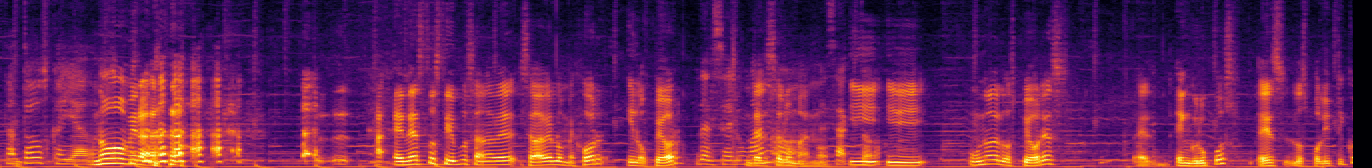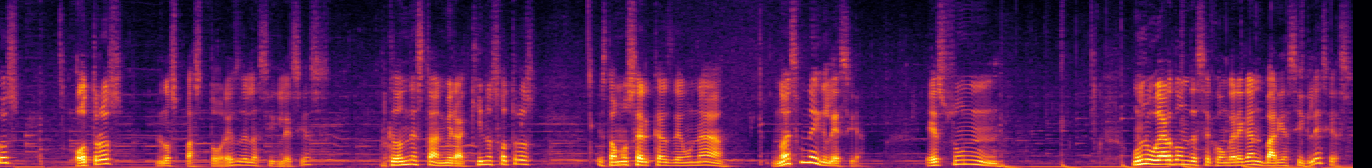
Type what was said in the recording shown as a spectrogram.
están todos callados. No, mira. en estos tiempos se va, a ver, se va, a ver, lo mejor y lo peor del ser humano. Del ser humano. Y, y, uno de los peores eh, en grupos es los políticos, otros los pastores de las iglesias. Porque ¿dónde están? Mira, aquí nosotros estamos cerca de una, no es una iglesia, es un, un lugar donde se congregan varias iglesias,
